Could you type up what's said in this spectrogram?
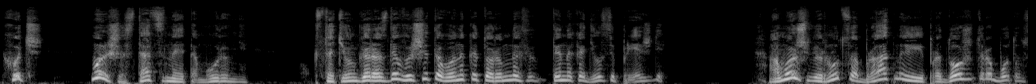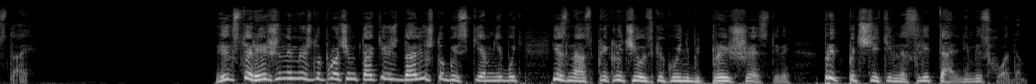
Хочешь, можешь остаться на этом уровне. Кстати, он гораздо выше того, на котором ты находился прежде. А можешь вернуться обратно и продолжить работу в стае. Их старейшины, между прочим, так и ждали, чтобы с кем-нибудь из нас приключилось какое-нибудь происшествие, предпочтительно с летальным исходом.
